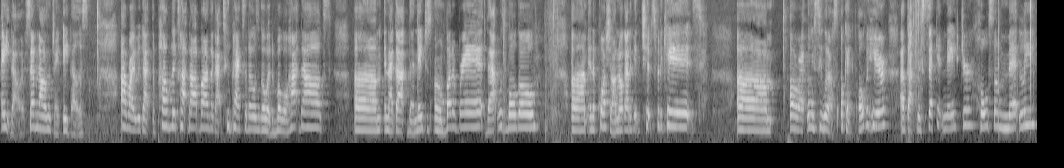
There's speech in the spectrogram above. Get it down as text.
$8. $7 and change. $8. Alright, we got the Publix hot dog buns. I got two packs of those to go with the BOGO hot dogs. Um, and I got the Nature's Own butter bread. That was BOGO. Um, and of course, y'all know I got to get the chips for the kids. Um, all right let me see what else okay over here i got this second nature wholesome medley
